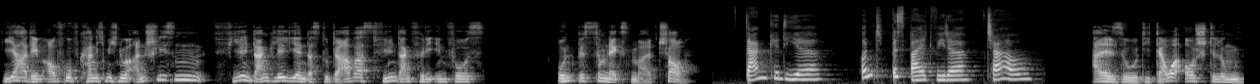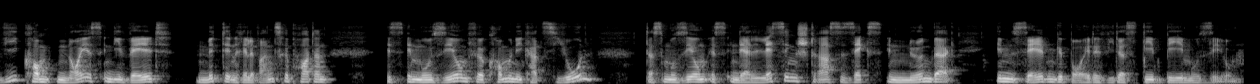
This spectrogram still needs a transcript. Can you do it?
Ja, dem Aufruf kann ich mich nur anschließen. Vielen Dank, Lilian, dass du da warst. Vielen Dank für die Infos und bis zum nächsten Mal. Ciao. Danke dir und bis bald wieder. Ciao. Also, die Dauerausstellung Wie kommt Neues in die Welt mit den Relevanzreportern ist im Museum für Kommunikation. Das Museum ist in der Lessingstraße 6 in Nürnberg im selben Gebäude wie das DB-Museum.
